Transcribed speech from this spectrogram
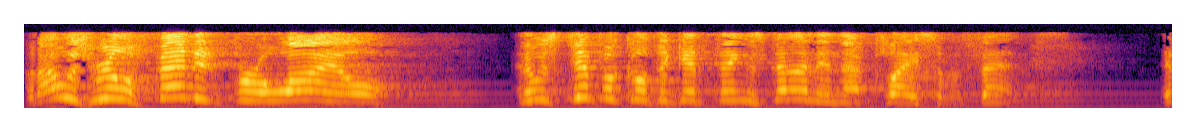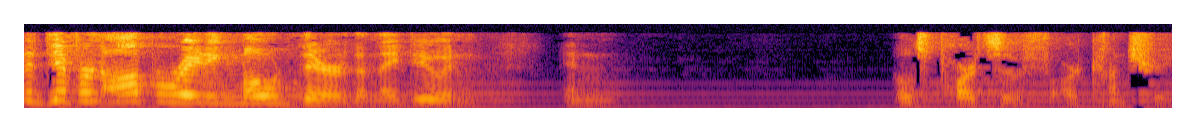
But I was real offended for a while, and it was difficult to get things done in that place of offense. They had a different operating mode there than they do in, in those parts of our country.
